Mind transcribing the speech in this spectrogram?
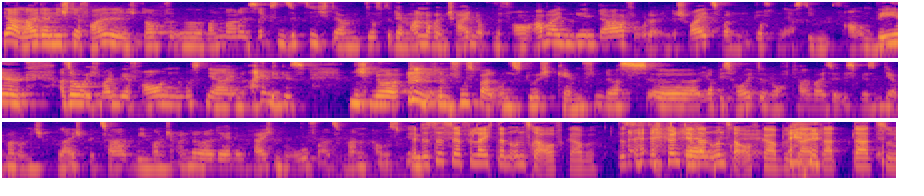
ja, leider nicht der Fall. Ich glaube, äh, wann war das? 76, da durfte der Mann noch entscheiden, ob eine Frau arbeiten gehen darf oder in der Schweiz, wann durften erst die Frauen wählen. Also ich meine, wir Frauen mussten ja in einiges nicht nur im Fußball uns durchkämpfen, das äh, ja bis heute noch teilweise ist. Wir sind ja immer noch nicht gleich bezahlt wie manch andere, der den gleichen Beruf als Mann ausübt. Ja, das ist ja vielleicht dann unsere Aufgabe. Das, ist, das könnte ja dann unsere Aufgabe sein, da, dazu,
